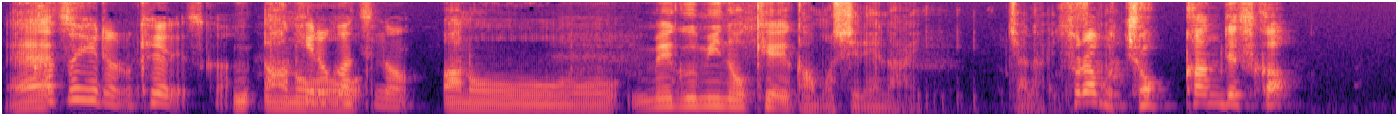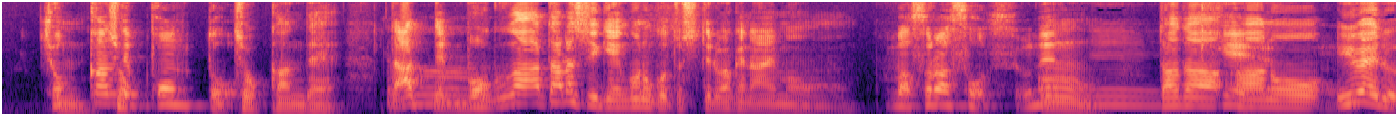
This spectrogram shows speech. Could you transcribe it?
え？勝弘の K ですか？あの、広勝の。あの、恵みの K かもしれないじゃないですか。それはもう直感ですか？直感でポンと。直感で。だって僕が新しい言語のこと知ってるわけないもん。まあ、それはそうですよね。うん、ただ、K あの、いわゆる、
